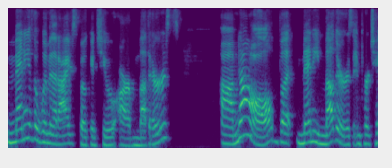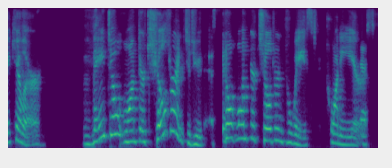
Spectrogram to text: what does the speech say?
many of the women that i've spoken to are mothers um, not all, but many mothers in particular, they don't want their children to do this. They don't want their children to waste 20 years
